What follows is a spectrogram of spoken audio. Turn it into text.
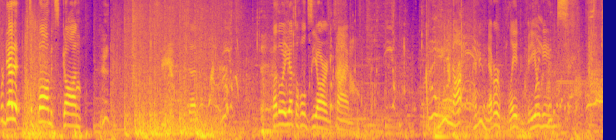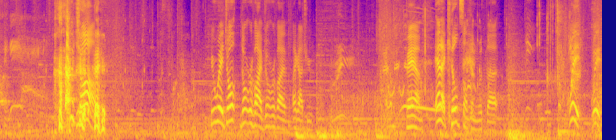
Forget it. It's a bomb. It's gone. Dead. By the way, you have to hold ZR and climb. Have you not? Have you never played video games? Good job. Here, wait. Don't don't revive. Don't revive. I got you. Bam. And I killed something with that. Wait, wait,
